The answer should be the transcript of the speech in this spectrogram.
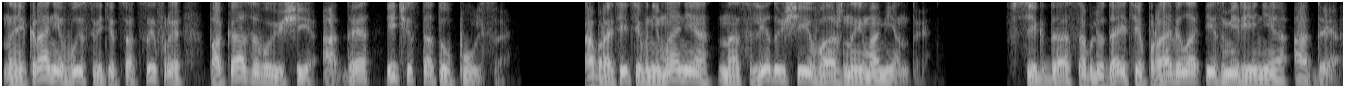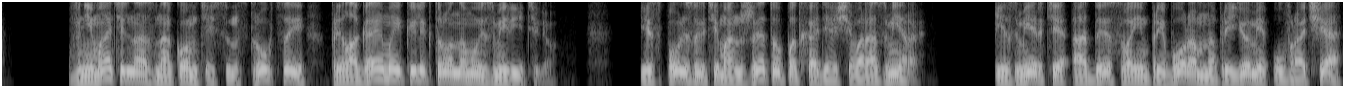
на экране высветятся цифры, показывающие АД и частоту пульса. Обратите внимание на следующие важные моменты. Всегда соблюдайте правила измерения АД. Внимательно ознакомьтесь с инструкцией, прилагаемой к электронному измерителю. Используйте манжету подходящего размера. Измерьте АД своим прибором на приеме у врача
